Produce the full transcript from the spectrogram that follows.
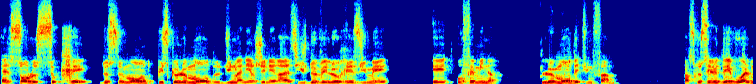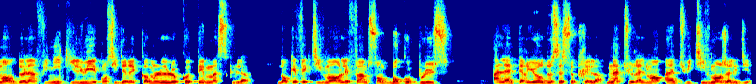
Elles sont le secret de ce monde, puisque le monde, d'une manière générale, si je devais le résumer, est au féminin. Le monde est une femme. Parce que c'est le dévoilement de l'infini qui, lui, est considéré comme le côté masculin. Donc, effectivement, les femmes sont beaucoup plus à l'intérieur de ces secrets-là, naturellement, intuitivement, j'allais dire.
